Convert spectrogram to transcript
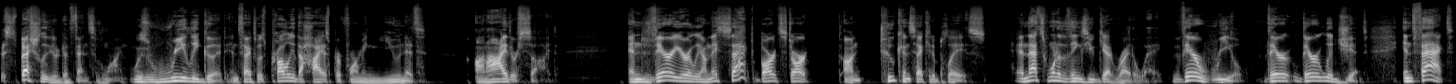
especially their defensive line was really good. In fact, it was probably the highest performing unit on either side. And very early on, they sacked Bart Starr on two consecutive plays. And that's one of the things you get right away. They're real. They're they're legit. In fact,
